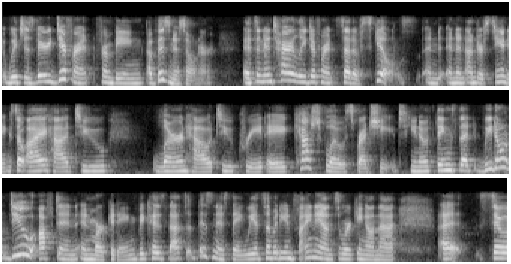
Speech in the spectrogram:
which is very different from being a business owner. It's an entirely different set of skills and, and an understanding. So I had to learn how to create a cash flow spreadsheet, you know, things that we don't do often in marketing because that's a business thing. We had somebody in finance working on that. Uh, so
